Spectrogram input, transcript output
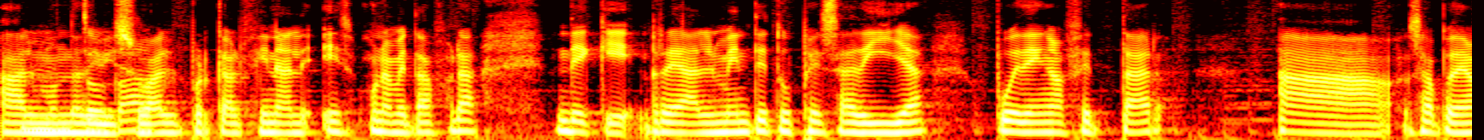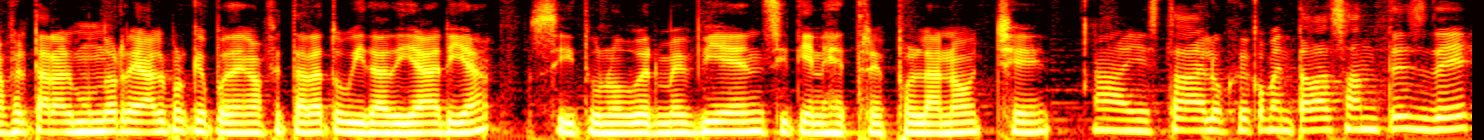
al Mm, mundo total. visual, porque al final es una metáfora de que realmente tus pesadillas pueden afectar a, o sea, pueden afectar al mundo real porque pueden afectar a tu vida diaria, si tú no duermes bien, si tienes estrés por la noche. Ahí está lo que comentabas antes de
